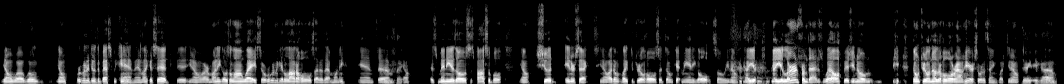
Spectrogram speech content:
you know, uh, we'll you know, we're going to do the best we can. And like I said, eh, you know, our money goes a long way, so we're going to get a lot of holes out of that money, and um, you know, as many of those as possible, you know, should intersect. You know, I don't like to drill holes that don't get me any gold. So you know, now you now you learn from that as well, because you know, don't drill another hole around here, sort of thing. But you know, there you go. Um,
